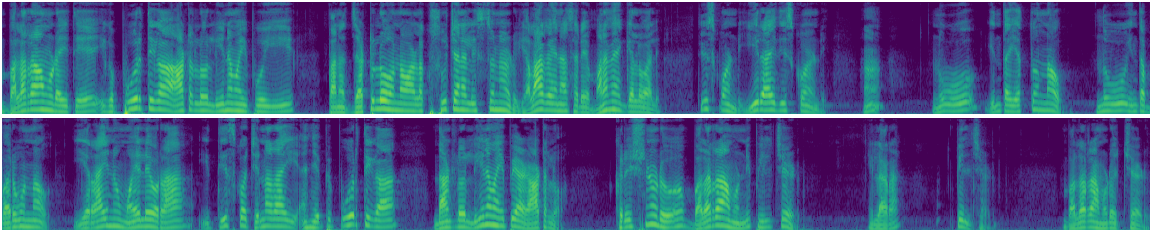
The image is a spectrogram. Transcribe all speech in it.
బలరాముడైతే ఇక పూర్తిగా ఆటలో లీనమైపోయి తన జట్టులో ఉన్న వాళ్ళకు సూచనలు ఇస్తున్నాడు. ఎలాగైనా సరే మనమే గెలవాలి. తీసుకోండి ఈ రాయి తీసుకోండి. నువ్వు ఇంత ఎత్తున్నావు నువ్వు ఇంత బరువున్నావు ఈ రాయి నువ్వు మొయలేవురా ఇది తీసుకో చిన్న రాయి అని చెప్పి పూర్తిగా దాంట్లో లీనమైపోయాడు ఆటలో. కృష్ణుడు బలరాముణ్ణి పిలిచాడు. ఇలారా? పిలిచాడు. బలరాముడు వచ్చాడు.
